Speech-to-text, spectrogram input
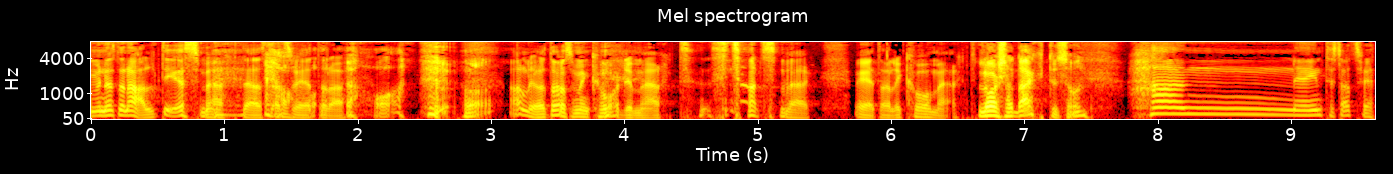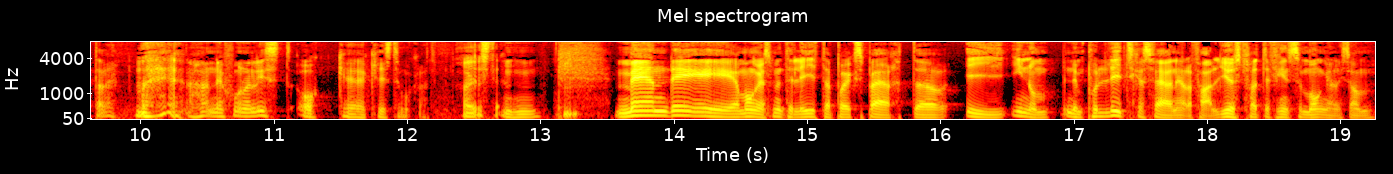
är nästan alltid S-märkta, statsvetarna. Ja. ja. Aldrig hört talas om en KD-märkt statsvetare eller K-märkt. Lars Adaktusson? Han är inte statsvetare. Nej. Han är journalist och eh, kristdemokrat. Ja, just det. Mhm. Men det är många som inte litar på experter i, inom den politiska sfären i alla fall, just för att det finns så många liksom,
